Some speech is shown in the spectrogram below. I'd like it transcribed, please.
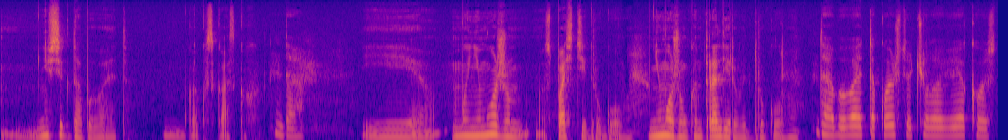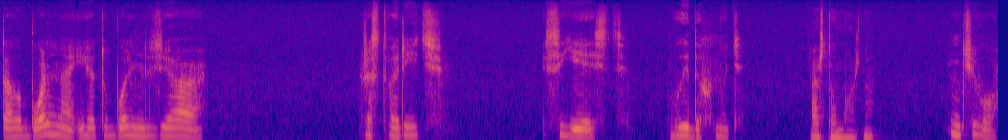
не всегда бывает, как в сказках. Да. И мы не можем спасти другого, не можем контролировать другого. Да, бывает такое, что человеку стало больно, и эту боль нельзя растворить, съесть, выдохнуть. А что можно? Ничего.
